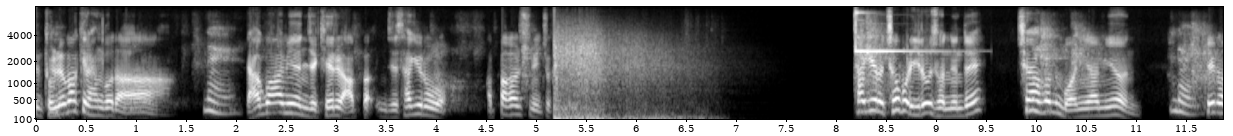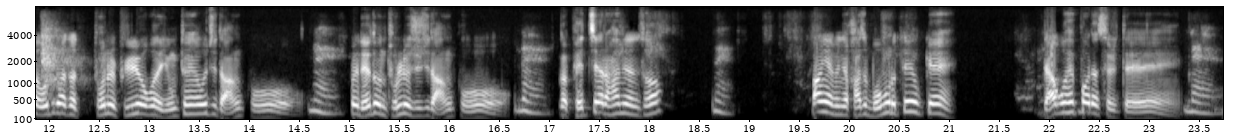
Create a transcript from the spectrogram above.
지금 돌려받기를 한 거다. 네. 라고 하면 이제 걔를 압박, 이제 사기로 압박할 수는 있죠. 사기로 처벌이 이루어졌는데, 최악은 네. 뭐냐면, 네. 걔가 어디 가서 돈을 빌려오거나 융통해 오지도 않고, 네. 내 돈 돌려주지도 않고, 네. 그러니까 배째를 하면서 네. 빵에 그냥 가서 몸으로 때울게 라고 해버렸을 때 네.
